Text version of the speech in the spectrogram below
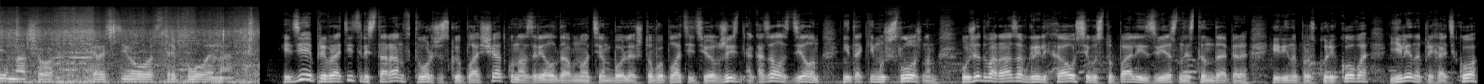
и нашего красивого стриплойна. Идея превратить ресторан в творческую площадку назрела давно, тем более, что воплотить ее в жизнь оказалось делом не таким уж сложным. Уже два раза в гриль-хаусе выступали известные стендаперы Ирина Проскурякова, Елена Приходько,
